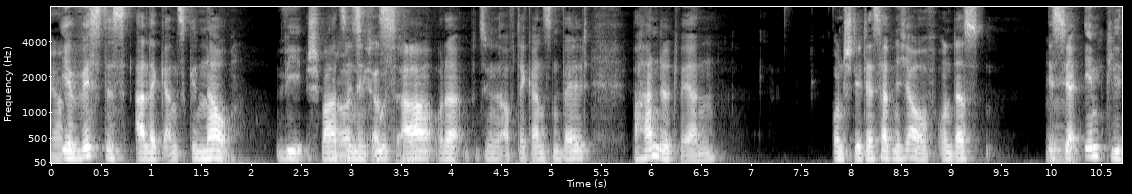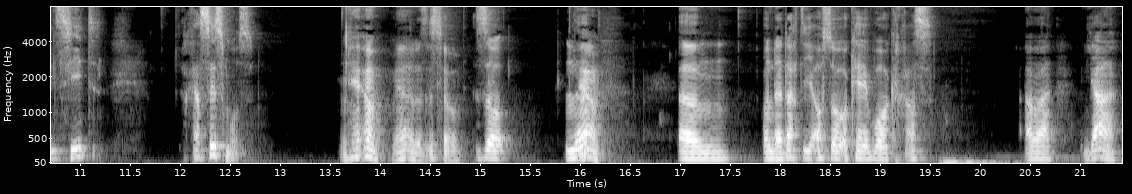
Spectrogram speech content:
ja. Ihr wisst es alle ganz genau, wie Schwarze in den krass, USA ja. oder beziehungsweise auf der ganzen Welt behandelt werden. Und steht deshalb nicht auf. Und das mhm. ist ja implizit Rassismus. Ja, ja, das ist so. So, ne? Ja. Ähm, und da dachte ich auch so, okay, boah, krass. Aber ja,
